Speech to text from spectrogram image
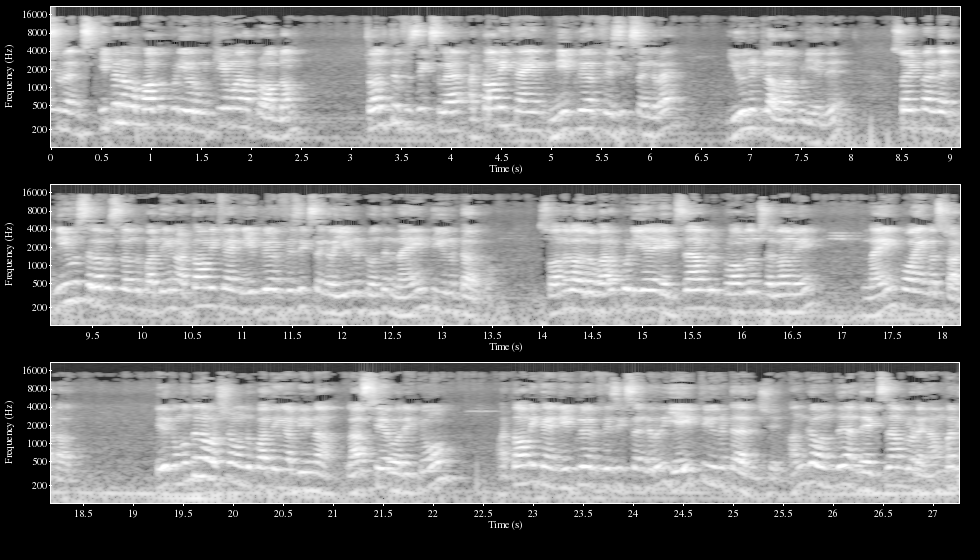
ஸ்டூடெண்ட்ஸ் இப்போ நம்ம பார்க்கக்கூடிய ஒரு முக்கியமான ப்ராப்ளம் 12th பிசிக்ஸ்ல அட்டாமிக் அண்ட் நியூக்ளியர் பிசிக்ஸ்ங்கிற யூனிட்ல வரக்கூடியது. ஸோ இப்போ இந்த நியூ சிலபஸ்ல வந்து பாத்தீங்கன்னா அட்டாமிக் அண்ட் நியூக்ளியர் பிசிக்ஸ்ங்கிற யூனிட் வந்து நைன்த் யூனிட்டா இருக்கும். ஸோ அதனால அதுல வரக்கூடிய எக்ஸாம்பிள் ப்ராப்ளம்ஸ் எல்லாமே நைன் பாயிண்ட்ல ஸ்டார்ட் ஆகும். இதுக்கு முந்தின வருஷம் வந்து பாத்தீங்க அப்படின்னா லாஸ்ட் இயர் வரைக்கும் அட்டாமிக் அண்ட் நியூக்ளியர் பிசிக்ஸ்ங்கிறது எயித் யூனிட்டா இருந்துச்சு. அங்க வந்து அந்த எக்ஸாம்பிளோட number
